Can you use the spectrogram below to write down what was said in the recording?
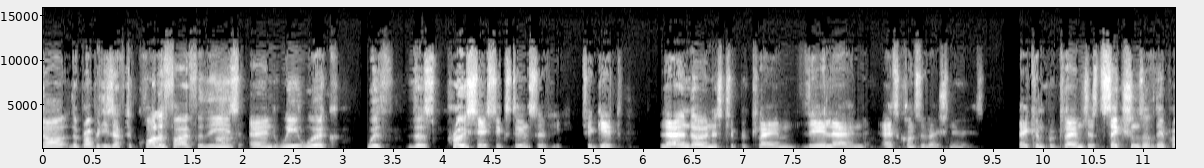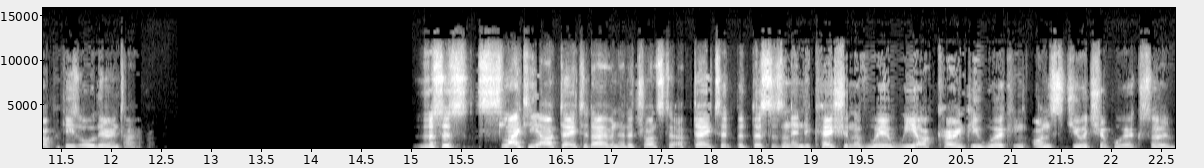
Now, the properties have to qualify for these, and we work with this process extensively to get landowners to proclaim their land as conservation areas. They can proclaim just sections of their properties or their entire property. This is slightly outdated. I haven't had a chance to update it, but this is an indication of where we are currently working on stewardship work. So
